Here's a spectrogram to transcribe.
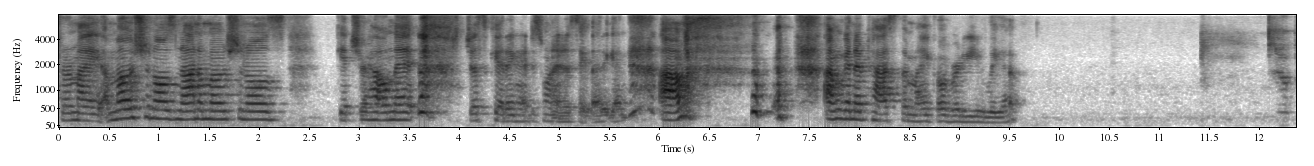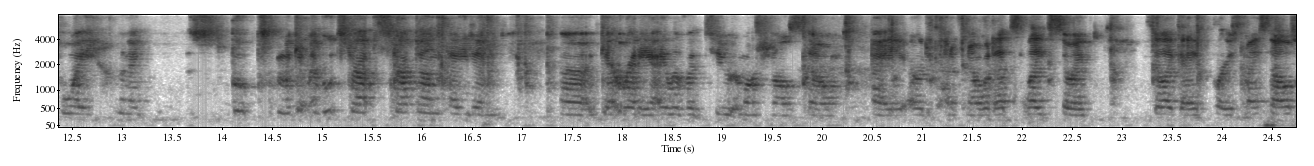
for my emotionals, non-emotionals, get your helmet. just kidding. I just wanted to say that again. Um, I'm going to pass the mic over to you, Leah. Oh boy, I'm going to I'm bootstraps strapped on tight and uh, get ready. I live with two emotionals, so I already kind of know what that's like. So I feel like I brace myself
